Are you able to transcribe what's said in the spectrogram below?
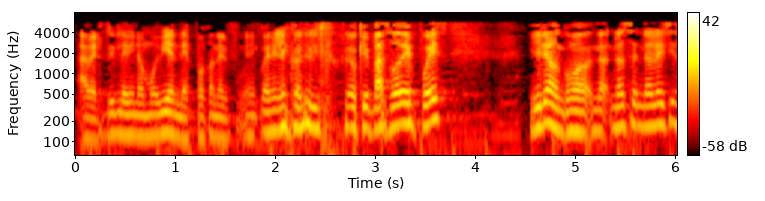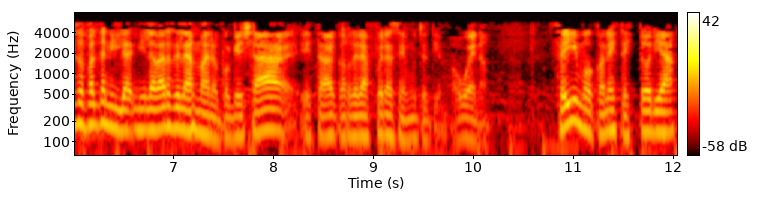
a Versuit le vino muy bien después con el, con, el, con el- lo que pasó después. Vieron, como no, no, no les hizo falta ni, la- ni lavarse las manos, porque ya estaba Cordera afuera hace mucho tiempo. Bueno, seguimos con esta historia.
